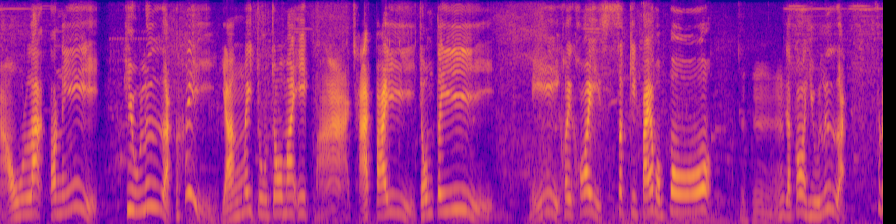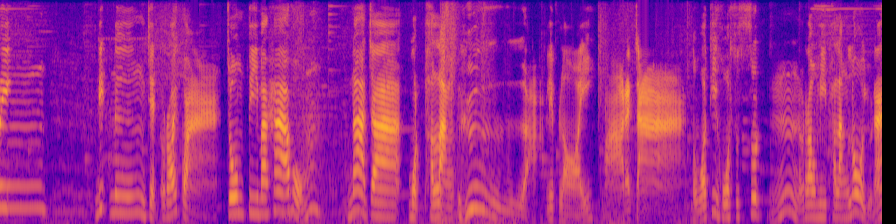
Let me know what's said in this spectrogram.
เอาละตอนนี้ หิวเลือด เฮ้ย ยังไม่จู่โจมมาอีก มาชาร์จไป โจมตี นี่ค่อยๆสกิดไปครับผมโปแล้วก็หิวเลือด ฟริง นิดนึง 700 กว่า โจมตีมา5ครับผม น่าจะหมดพลังฮือเรียบร้อย มาล้วจ้า ตัวที่โหดสุดๆอืมเรามีพลังโล่อยู่นะ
